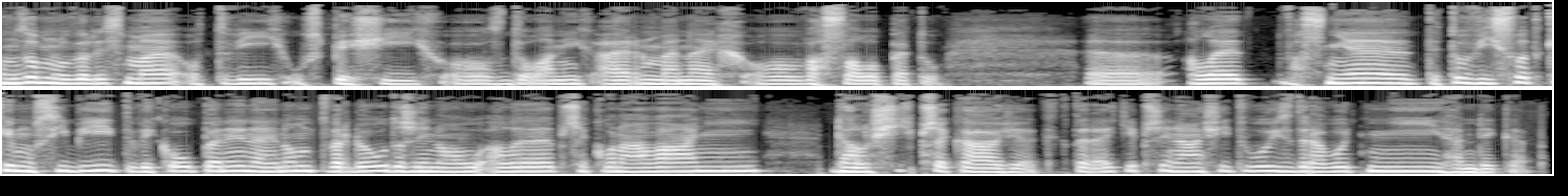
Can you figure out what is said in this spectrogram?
Honzo, mluvili jsme o tvých úspěších, o zdolaných Ironmanech, o Vasalopetu. Eh, ale vlastně tyto výsledky musí být vykoupeny nejenom tvrdou dřinou, ale překonávání dalších překážek, které ti přináší tvůj zdravotní handicap.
